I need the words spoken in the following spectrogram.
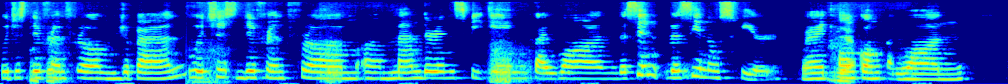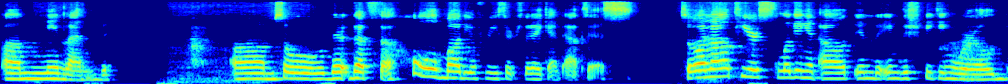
which is different from Japan, which is different from um, Mandarin speaking Taiwan, the Sin the Sinosphere, right? Hong Kong, Taiwan, um, mainland. Um, so there, that's a whole body of research that I can't access. So I'm out here slugging it out in the English speaking world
